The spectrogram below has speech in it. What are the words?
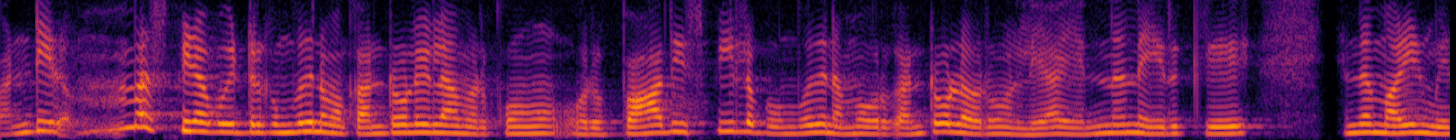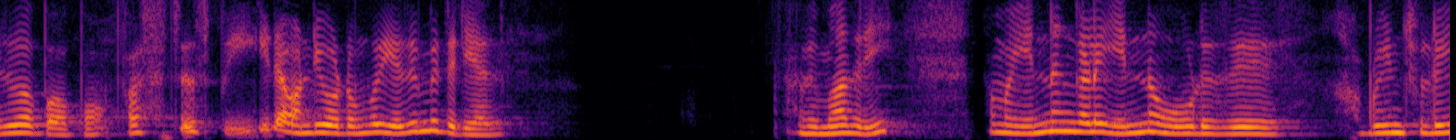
வண்டி ரொம்ப ஸ்பீடாக போயிட்டு இருக்கும்போது நம்ம கண்ட்ரோலே இல்லாமல் இருக்கும். ஒரு பாதி ஸ்பீடில் போகும்போது நம்ம ஒரு கண்ட்ரோலில் வரும் இல்லையா? என்னென்ன இருக்குது எந்த மாதிரின்னு மெதுவாக பார்ப்போம். ஃபஸ்ட்டு ஸ்பீடாக வண்டி ஓட்டும்போது எதுவுமே தெரியாது. அது மாதிரி நம்ம எண்ணங்களை என்ன ஓடுது? அப்படின்னு சொல்லி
